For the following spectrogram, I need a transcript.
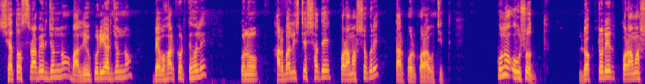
শ্বেতস্রাবের জন্য বা লিউকোরিয়ার জন্য ব্যবহার করতে হলে কোনো হার্বালিস্টের সাথে পরামর্শ করে তারপর করা উচিত। কোনো ঔষধ ডক্টরের পরামর্শ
